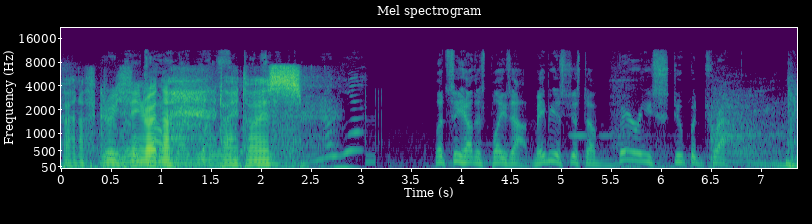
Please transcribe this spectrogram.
Kind of griefing right now. Dying twice. Let's see how this plays out. Maybe it's just a very stupid trap. Really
